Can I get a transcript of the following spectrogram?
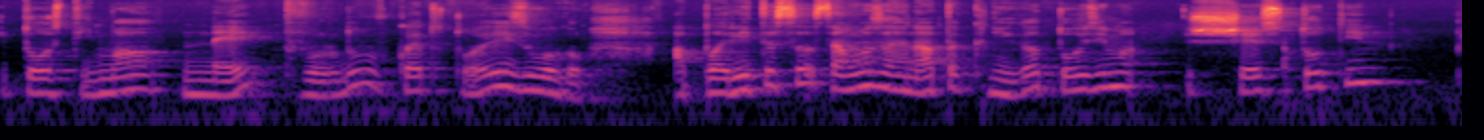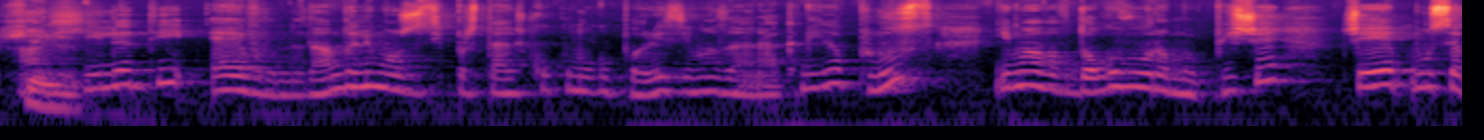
И т.е. има не твърдо, в което той е излъгал. А парите са само за едната книга, той взима 600 Хиляди. хиляди евро. Не знам дали можеш да си представиш колко много пари взима за една книга. Плюс има в договора му пише, че му се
